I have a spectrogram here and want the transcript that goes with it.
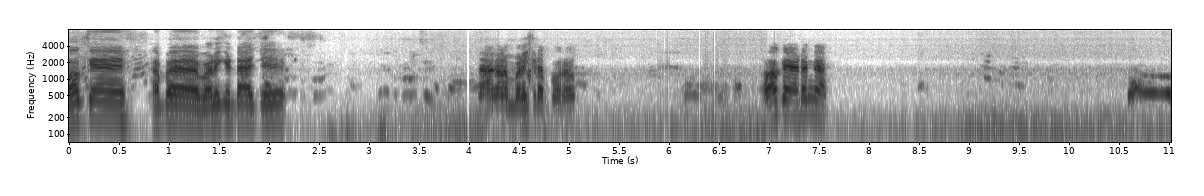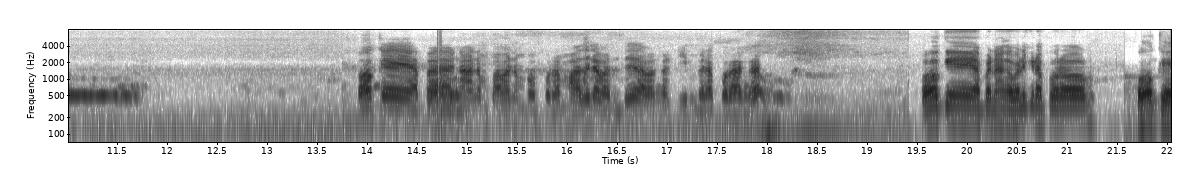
ஓகே. அப்ப வலிக்கிட்டாச்சு. நாங்களும் வலிக்கிட போறோம். ஓகே எடுங்க. ஓகே அப்ப நானும் பவனும் போக போறோம். அதுல வந்து அவங்க டீம் பெற போறாங்க. ஓகே அப்ப நாங்க வலிக்கிட போறோம். ஓகே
